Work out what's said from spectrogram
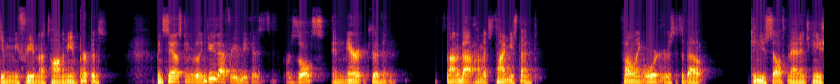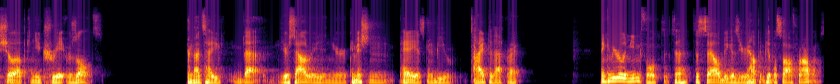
giving me freedom and autonomy and purpose? I mean, sales can really do that for you because results and merit driven. It's not about how much time you spent following orders. It's about can you self manage? Can you show up? Can you create results? And that's how you that your salary and your commission pay is going to be tied to that, right? it can be really meaningful to, to, to sell because you're helping people solve problems.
